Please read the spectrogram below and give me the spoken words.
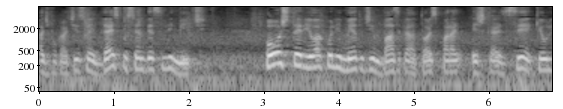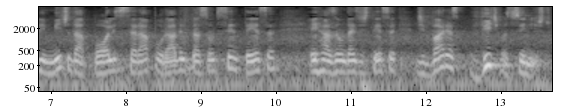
advocatício em 10% desse limite. Posterior acolhimento de embases declaratórios para esclarecer que o limite da apólice será apurado em liquidação de sentença em razão da existência de várias vítimas do sinistro.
